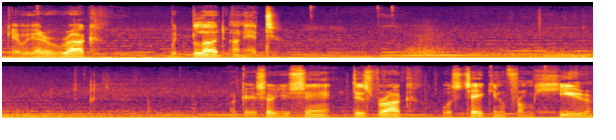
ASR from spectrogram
Okay, we got a rock with blood on it. Okay, so you see this rock was taken from here.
